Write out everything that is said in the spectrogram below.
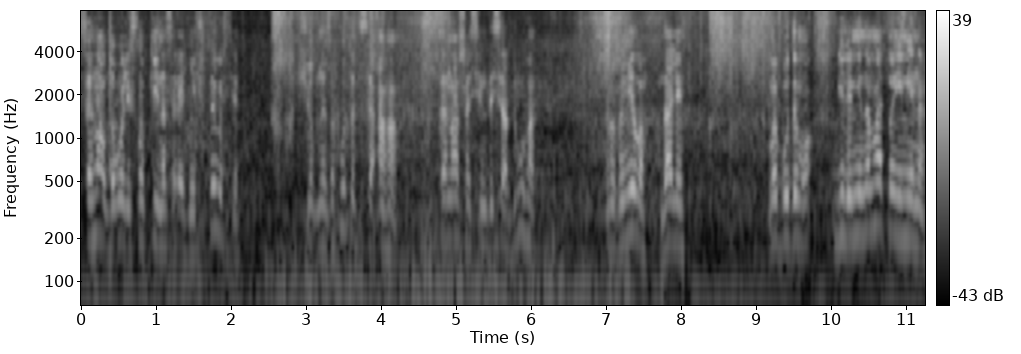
Сигнал доволі слабкий на середній чутливості. Щоб не запутатися, ага, це наша 72. Зрозуміло. Далі ми будемо біля мінометної міни.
